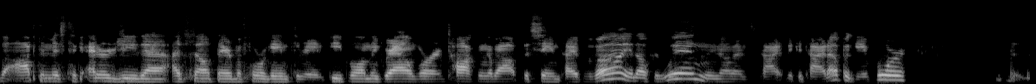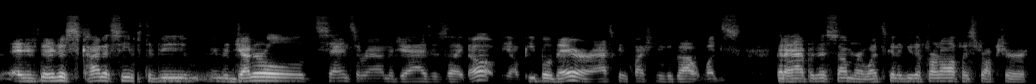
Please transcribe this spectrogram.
the optimistic energy that I felt there before Game Three, and people on the ground weren't talking about the same type of oh, you know, if we win, you know, then it's tied, we could tie it up at Game Four. And there just kind of seems to be in the general sense around the Jazz is like, oh, you know, people there are asking questions about what's going to happen this summer, what's going to be the front office structure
